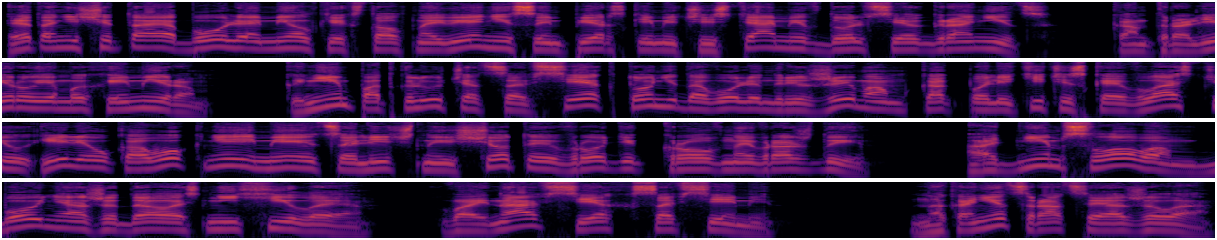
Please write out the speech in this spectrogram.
Это не считая более мелких столкновений с имперскими частями вдоль всех границ, контролируемых эмиром. К ним подключатся все, кто недоволен режимом, как политической властью или у кого к ней имеются личные счеты вроде кровной вражды. Одним словом, бойня ожидалась нехилая. Война всех со всеми. Наконец рация ожила.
